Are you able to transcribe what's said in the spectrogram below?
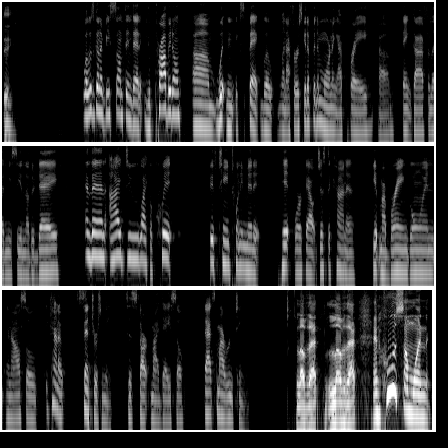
day. Well, it's going to be something that you probably don't um, wouldn't expect. But when I first get up in the morning, I pray, um, thank God for letting me see another day. And then I do like a quick 15, 20 minute HIIT workout just to kind of get my brain going. And also, it kind of centers me to start my day. So that's my routine. Love that. Love that. And who is someone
